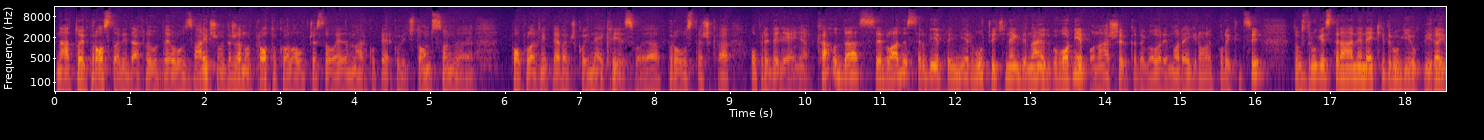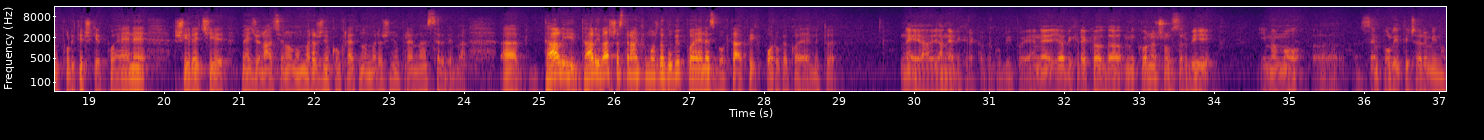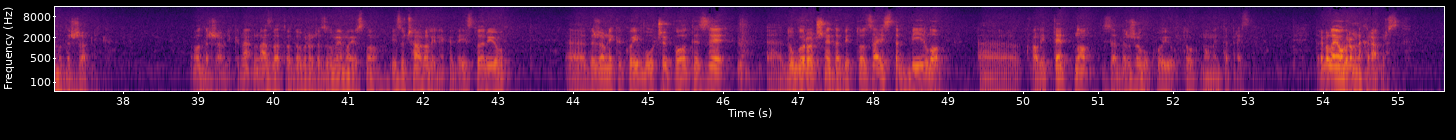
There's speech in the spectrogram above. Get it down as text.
na toj proslavi, dakle u delu zvaničnog državnog protokola učestvovao jedan Marko Perković Thompson, e, popularni pevač koji ne krije svoja proustaška opredeljenja. Kao da se vlada Srbije, premijer Vučić, negde najodgovornije ponašaju kada govorimo o regionalnoj politici, dok s druge strane neki drugi ubiraju političke poene, šireći međunacionalnu mržnju, konkretno mržnju prema Srbima. E, da li, da li vaša stranka možda gubi poene zbog takvih poruka koje emituje? Ne, ja, ja ne bih rekao da gubi pojene. Ja bih rekao da mi konačno u Srbiji imamo, uh, sem političara, mi imamo državnika. O državnika. Na, nazva to dobro razumemo jer smo izučavali nekada istoriju. Uh, državnika koji vuče poteze uh, dugoročne da bi to zaista bilo kvalitetno za državu koju tog momenta predstavlja. Trebala je ogromna hrabrost.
